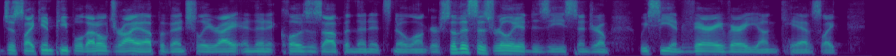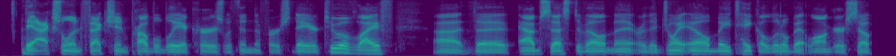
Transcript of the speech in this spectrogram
just like in people that'll dry up eventually right? And then it closes up and then it's no longer. So this is really a disease syndrome we see in very very young calves. Like the actual infection probably occurs within the first day or two of life. Uh, the abscess development or the joint ill may take a little bit longer. So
